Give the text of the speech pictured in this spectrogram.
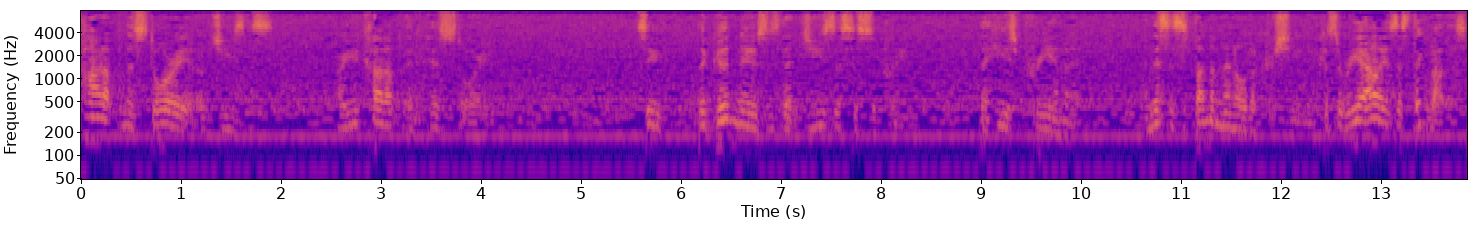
caught up in the story of Jesus? Are you caught up in his story? See, the good news is that Jesus is supreme, that he is preeminent. And this is fundamental to Christianity. Because the reality is this think about this.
